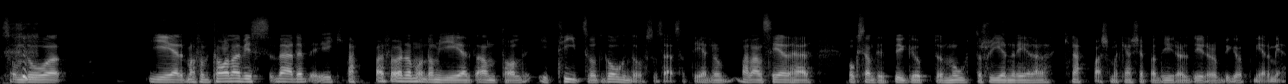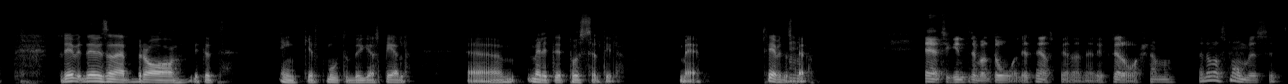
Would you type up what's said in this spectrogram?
som då ger, man får betala en viss värde i knappar för dem och de ger ett antal i tidsåtgång då så, så att det gäller att balansera det här och samtidigt bygga upp en motor som genererar knappar som man kan köpa dyrare och dyrare och bygga upp mer och mer. Så det är, det är här bra litet enkelt motorbyggarspel eh, med lite pussel till. Med trevligt att Mm. spela. Jag tycker inte det var dåligt när jag spelade det i flera år sedan. Men det var småmysigt.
